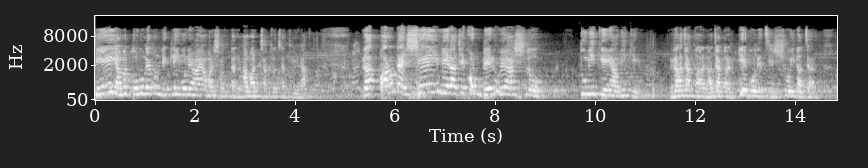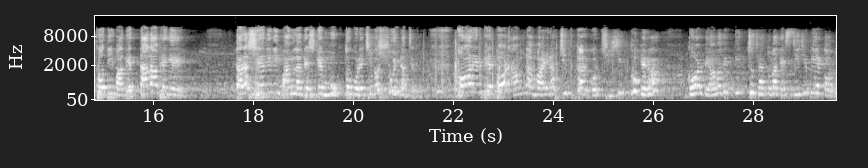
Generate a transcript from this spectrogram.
যেই আমার তরুণ এখন দেখলেই মনে হয় আমার সন্তান, আমার ছাত্রছাত্রীরা। রাত বারোটায় সেই মেয়েরা যখন বের হয়ে আসলো, তুমি কে? আমি কে? রাজাকার রাজাকার, কে বলেছে স্বৈরাচার? প্রতিবাদের তালা ভেঙে তারা সেদিনই বাংলাদেশকে মুক্ত করেছিল স্বৈরাচার। ঘরের ভেতর আমরা মায়েরা চিৎকার করছি, শিক্ষকেরা, গর্বে আমাদের কিচ্ছু চায় তোমাদের সিজিপিএ কত,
